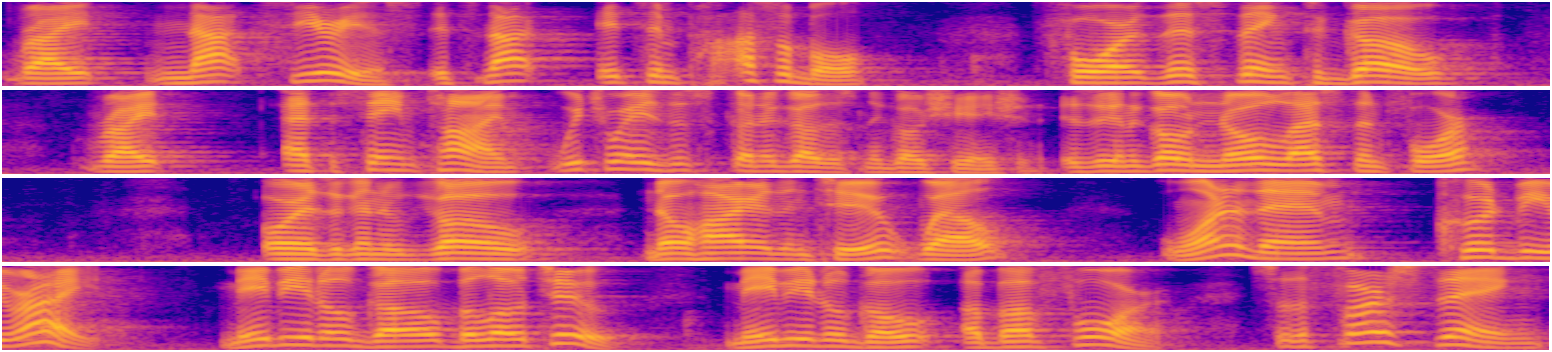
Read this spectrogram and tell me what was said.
right not serious. It's not. It's impossible for this thing to go right at the same time, which way is this going to go, this negotiation? Is it going to go no less than four? Or is it going to go no higher than two? Well, one of them could be right. Maybe it'll go below two. Maybe it'll go above four. So the first thing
